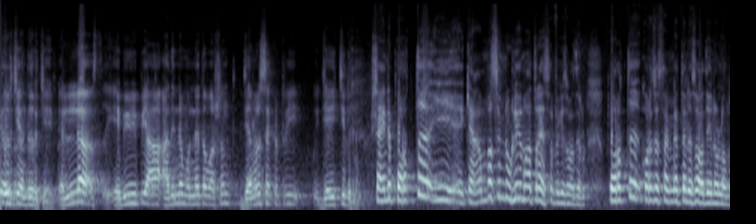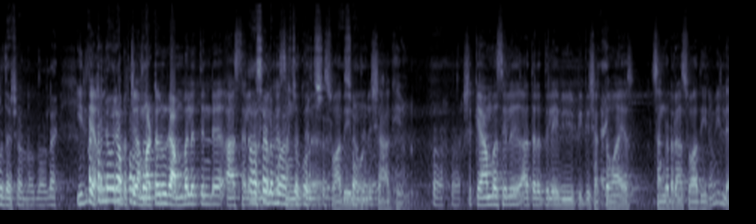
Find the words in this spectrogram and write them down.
തീർച്ചയായും തീർച്ചയായും. എല്ലാ എ ബി വി പി അതിന്റെ മുന്നത്തെ വർഷം ജനറൽ സെക്രട്ടറി ജയിച്ചിരുന്നു. പക്ഷെ അതിന്റെ പുറത്ത് ഈ ക്യാമ്പസിന്റെ ഉള്ളിൽ മാത്രമേ എസ് എഫ് ഐക്ക് സ്വാധീനം പുറത്ത് കുറച്ച് സംഘത്തിന് സ്വാധീനമുള്ള പ്രദേശമുണ്ടോ അല്ലേ ഇല്ല മട്ടന്നൂർ അമ്പലത്തിന്റെ ആ സ്ഥലം സംഘത്തിന് സ്വാധീനമുണ്ട് ശാഖയുണ്ട്. പക്ഷെ ക്യാമ്പസിൽ അത്തരത്തിൽ എ ബി വി പിക്ക് ശക്തമായ സംഘടനാ സ്വാധീനം ഇല്ല.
